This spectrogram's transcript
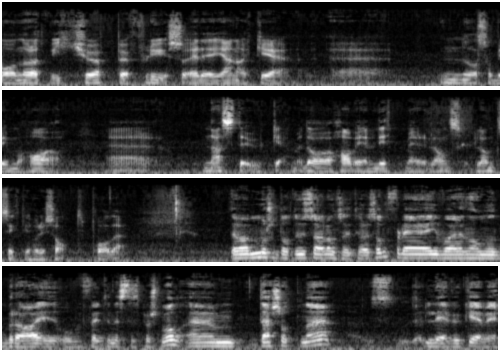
og når vi kjøper fly, så er det gjerne ikke eh, noe som vi må ha eh, neste uke. Men da har vi en litt mer langs, langsiktig horisont på det. Det var morsomt at du sa langsiktig horisont, for det var en bra overføring til neste spørsmål. Um, Dash-8-ene lever jo ikke evig.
